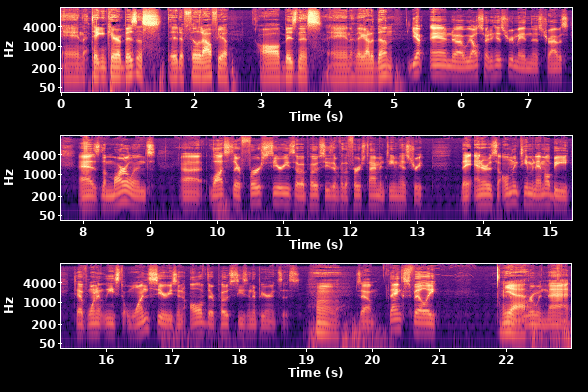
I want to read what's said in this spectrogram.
And taking care of business. Did a Philadelphia. All business, and they got it done. Yep, and uh, we also had a history made in this, Travis, as the Marlins uh, lost their first series of a postseason for the first time in team history. They enter as the only team in MLB to have won at least one series in all of their postseason appearances. Hmm. So, thanks, Philly. Yeah. Ruin that.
